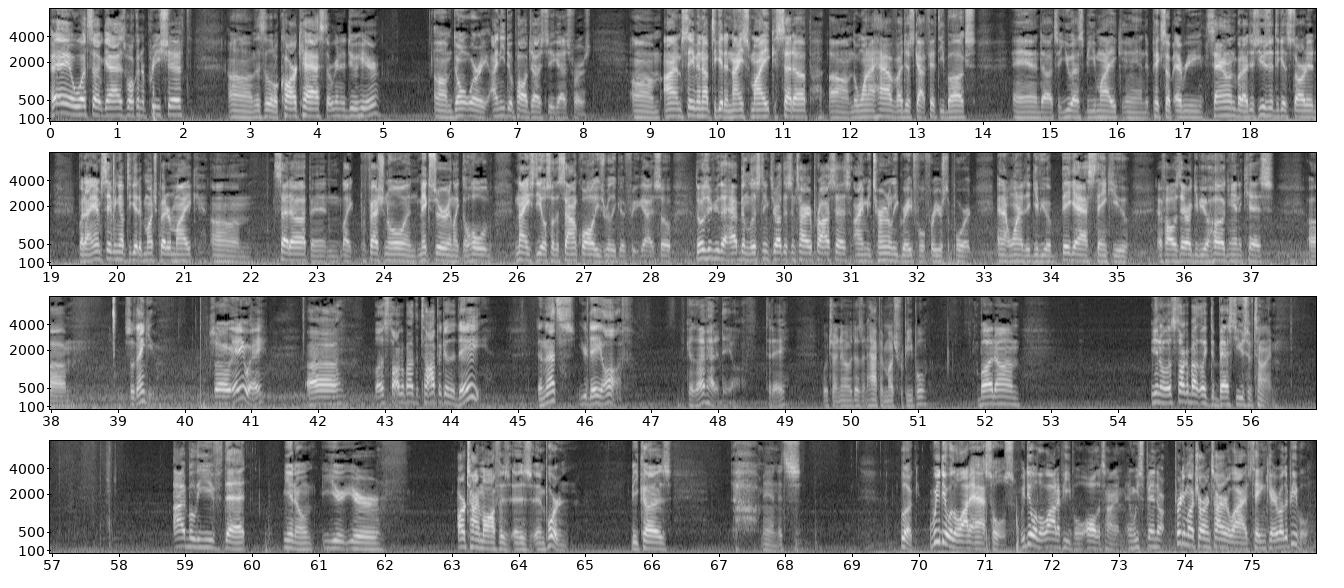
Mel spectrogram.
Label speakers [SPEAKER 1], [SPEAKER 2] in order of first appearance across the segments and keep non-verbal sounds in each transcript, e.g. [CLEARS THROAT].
[SPEAKER 1] Hey, what's up, guys? Welcome to Pre Shift. Um, this is a little car cast that we're going to do here. Um, don't worry, I need to apologize to you guys first. Um, I'm saving up to get a nice mic set up. Um, the one I have, I just got 50 bucks, and uh, it's a USB mic, and it picks up every sound, but I just use it to get started. But I am saving up to get a much better mic. Setup and like professional and mixer and like the whole nice deal. So the sound quality is really good for you guys. So those of you that have been listening throughout this entire process i'm eternally grateful for your support. And i wanted to give you a big ass thank you. If i was there i'd give you a hug and a kiss. Um, so thank you. So anyway uh, let's talk about the topic of the day. And that's your day off. Because i've had a day off today which i know doesn't happen much for people but um you know, let's talk about like the best use of time. I believe that you know, your your our time off is is important because [SIGHS] man, it's look, we deal with a lot of assholes. We deal with a lot of people all the time, and we spend our, pretty much our entire lives taking care of other people.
